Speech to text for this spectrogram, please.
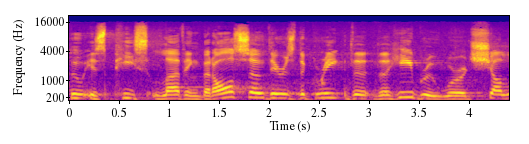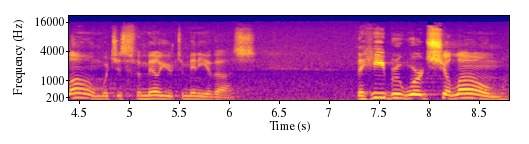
who is peace loving. But also there is the Greek, the, the Hebrew word shalom, which is familiar to many of us. The Hebrew word shalom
